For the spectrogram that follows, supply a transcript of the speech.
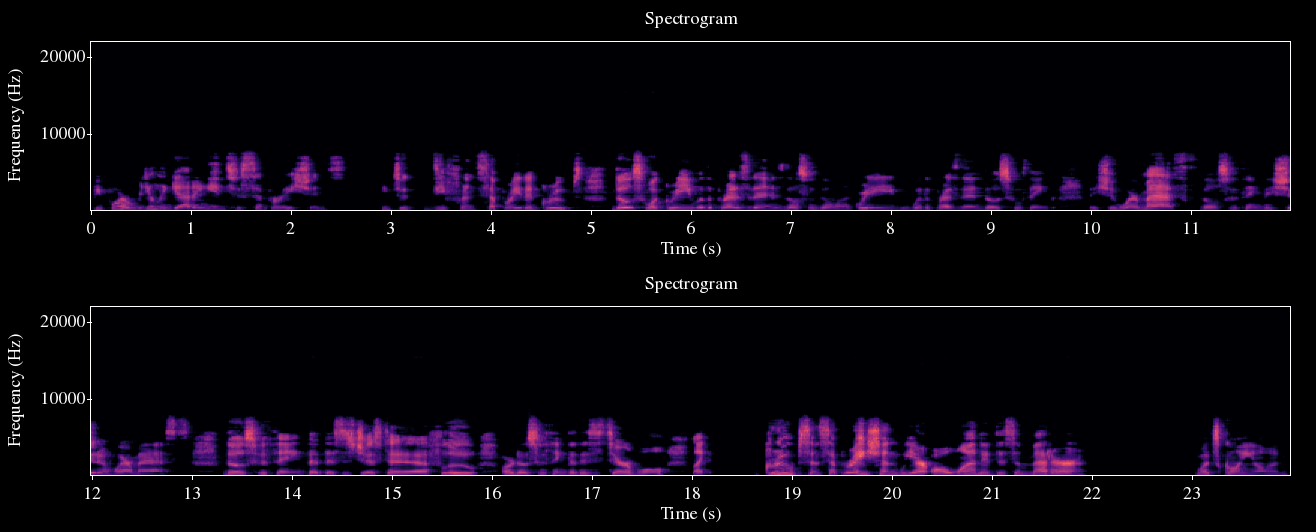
People are really getting into separations, into different separated groups. Those who agree with the president, those who don't agree with the president, those who think they should wear masks, those who think they shouldn't wear masks, those who think that this is just a flu, or those who think that this is terrible. Like groups and separation, we are all one. It doesn't matter what's going on.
